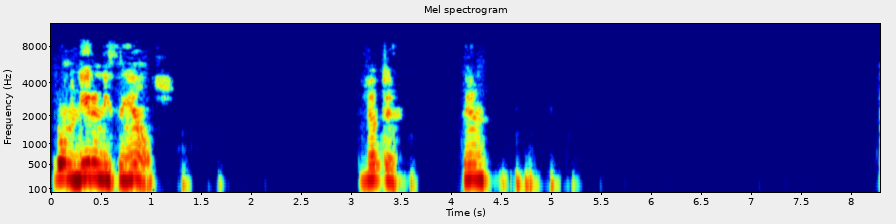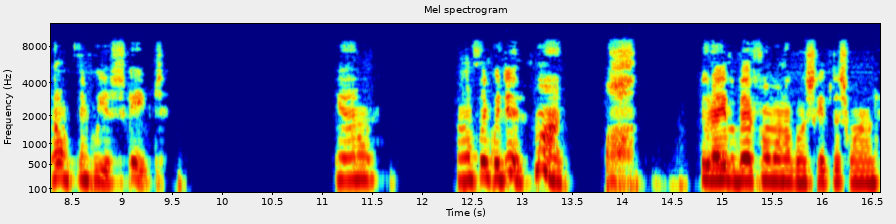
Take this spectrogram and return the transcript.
You don't need anything else. Is that the I don't think we escaped. Yeah, I don't I don't think we did. Come on. Dude, I have a bad phone. I'm not gonna skip this round.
